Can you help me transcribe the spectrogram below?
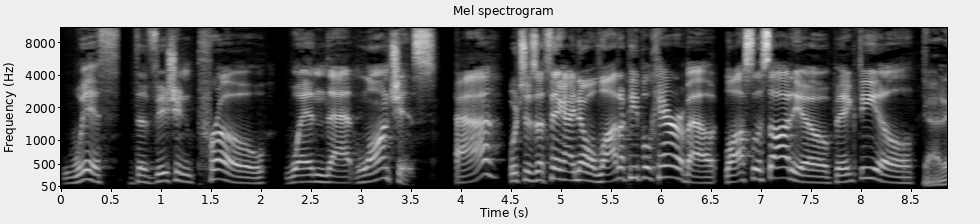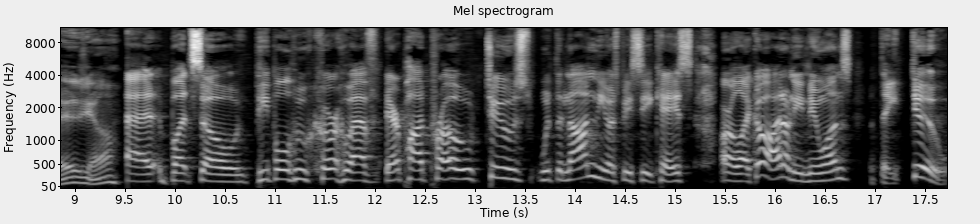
with the Vision Pro when that launches. Ah, which is a thing I know a lot of people care about. Lossless audio, big deal. That is, you know. Uh, but so people who who have AirPod Pro 2s with the non USB C case are like, oh, I don't need new ones, but they do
